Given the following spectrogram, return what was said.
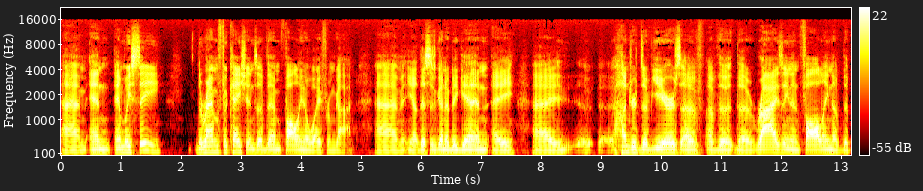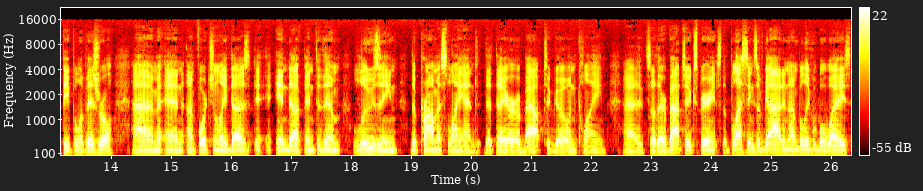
Um, and, and we see the ramifications of them falling away from God. Um, you know, this is going to begin a, a, hundreds of years of, of the, the rising and falling of the people of Israel, um, and unfortunately does end up into them losing the promised land that they are about to go and claim. Uh, so they're about to experience the blessings of God in unbelievable ways,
